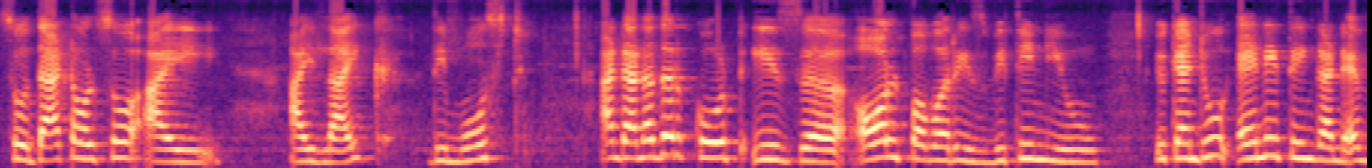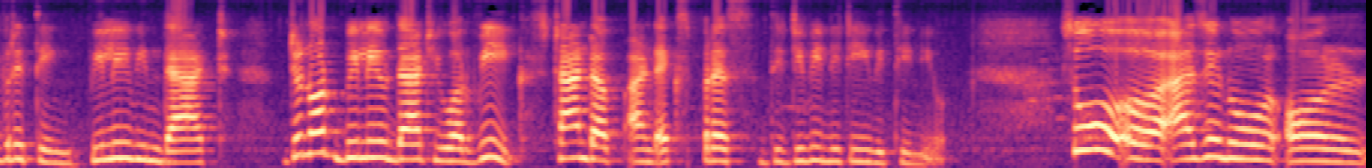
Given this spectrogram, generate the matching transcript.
So that also i i like the most. And another quote is uh, all power is within you. You can do anything and everything. Believe in that. Do not believe that you are weak. Stand up and express the divinity within you. So uh, as you know all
